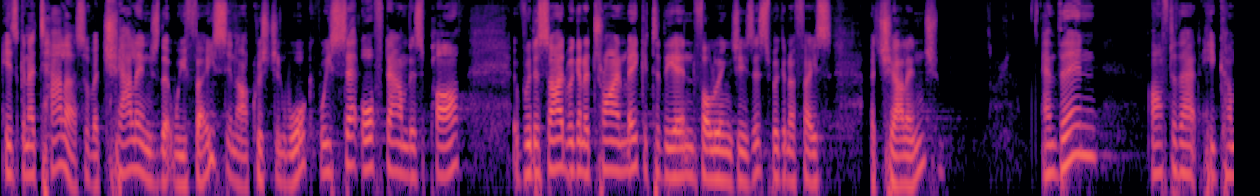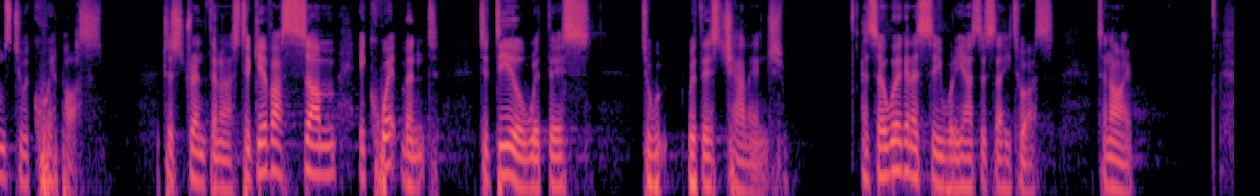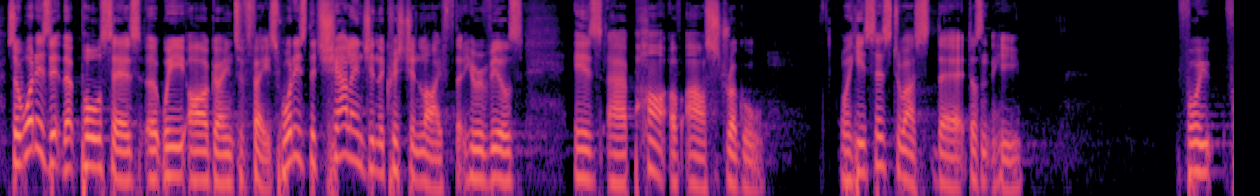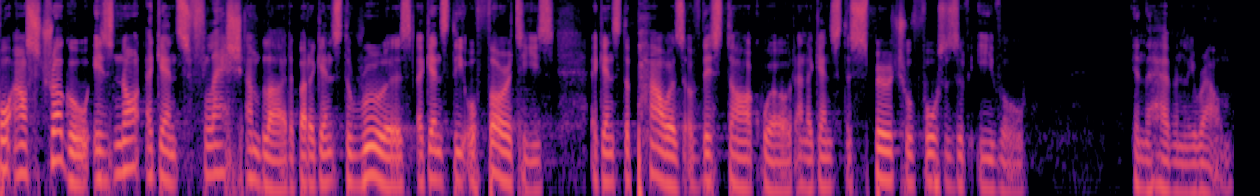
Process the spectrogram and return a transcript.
He's going to tell us of a challenge that we face in our Christian walk. If we set off down this path, if we decide we're going to try and make it to the end following Jesus, we're going to face a challenge. And then after that, he comes to equip us, to strengthen us, to give us some equipment to deal with this, to, with this challenge. And so we're going to see what he has to say to us tonight. So, what is it that Paul says that we are going to face? What is the challenge in the Christian life that he reveals is uh, part of our struggle? Well, he says to us there, doesn't he? For, for our struggle is not against flesh and blood, but against the rulers, against the authorities, against the powers of this dark world, and against the spiritual forces of evil in the heavenly realm.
